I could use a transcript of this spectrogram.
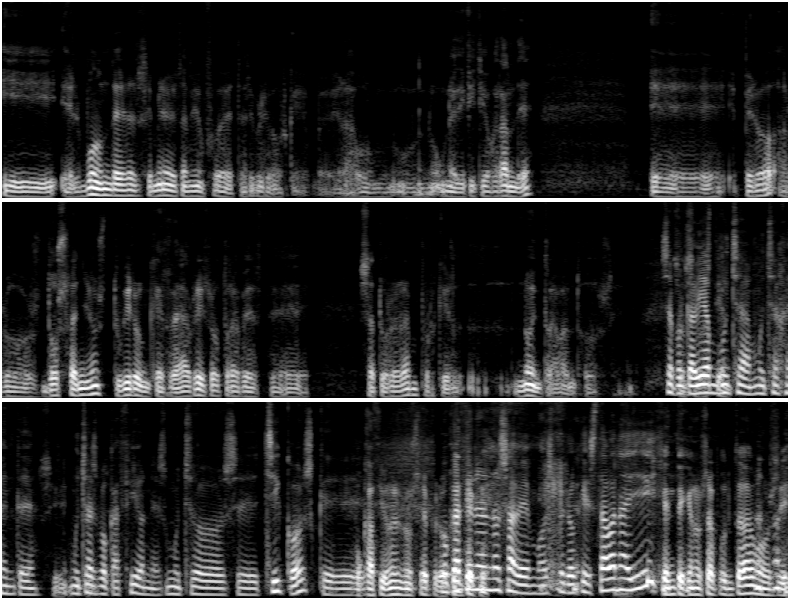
Y el boom del seminario también fue terrible porque era un, edificio grande, eh, pero a los dos años tuvieron que reabrir otra vez eh, Saturarán porque no entraban todos. en O sea, porque había Sebastián. mucha, mucha gente, Sí, muchas sí. vocaciones, muchos eh, chicos que... Vocaciones no sé, pero Vocaciones no sabemos, pero que estaban allí. gente que nos apuntábamos y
